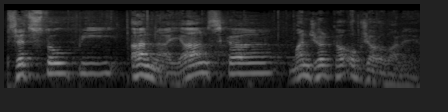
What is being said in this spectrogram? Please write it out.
Předstoupí Anna Jánská, manželka obžalovaného.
